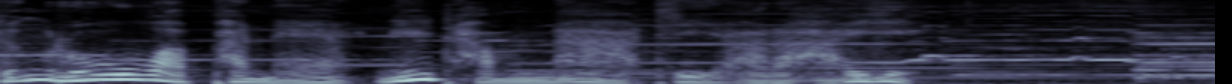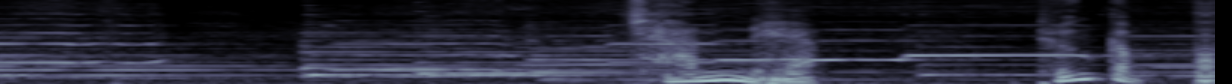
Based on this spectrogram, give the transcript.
ถึงรู้ว่าแผนกนี้ทำหน้าที่อะไร ฉันเนี่ยถึงกับต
